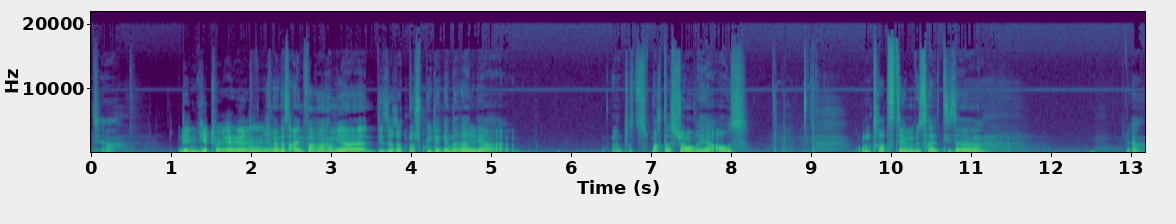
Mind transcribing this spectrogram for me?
Tja. Den virtuellen. Ich meine, das Einfache haben ja diese Rhythmusspiele generell ja. Das macht das Genre ja aus. Und trotzdem ist halt dieser. Ja,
